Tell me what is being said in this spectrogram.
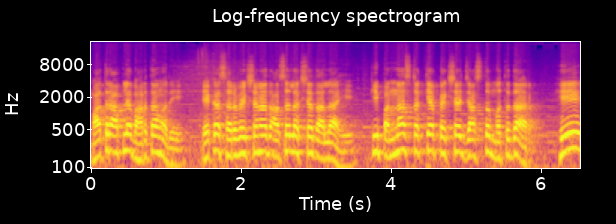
मात्र आपल्या भारतामध्ये एका सर्वेक्षणात असं लक्षात आलं आहे की पन्नास टक्क्यापेक्षा जास्त मतदार हे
